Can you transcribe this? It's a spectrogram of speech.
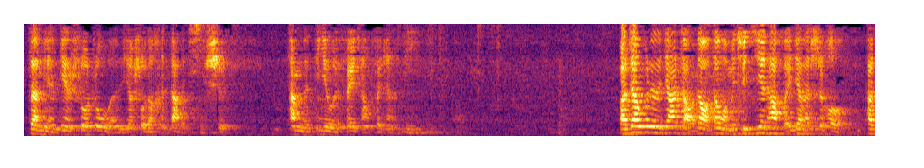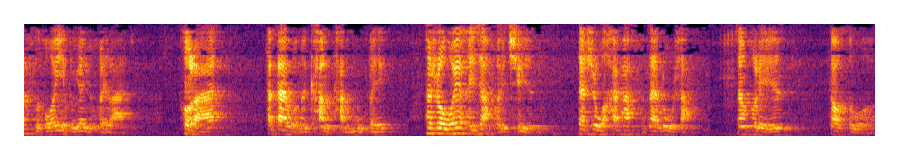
在缅甸说中文要受到很大的歧视，他们的地位非常非常的低。把张福林的家找到，当我们去接他回家的时候，他死活也不愿意回来。后来，他带我们看了他的墓碑，他说：“我也很想回去，但是我害怕死在路上。”张福林告诉我，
